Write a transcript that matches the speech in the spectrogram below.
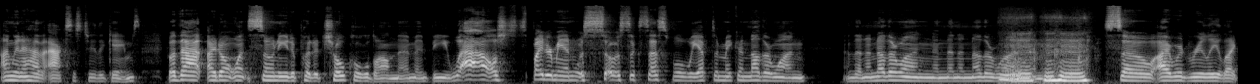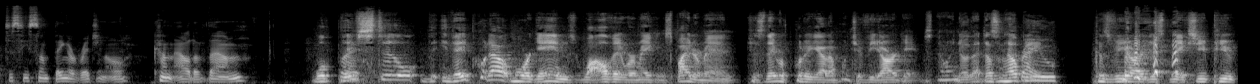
I'm going to have access to the games, but that I don't want Sony to put a chokehold on them and be, wow, Spider-Man was so successful, we have to make another one, and then another one, and then another one. Mm-hmm. And so I would really like to see something original come out of them. Well, they've still they put out more games while they were making Spider-Man because they were putting out a bunch of VR games. Now I know that doesn't help Right. you because VR just makes you puke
